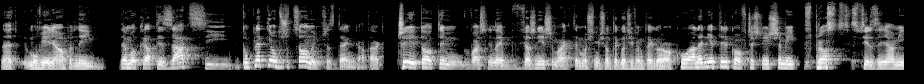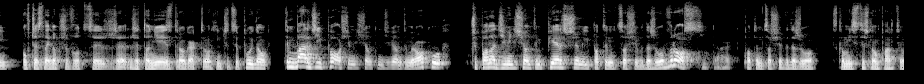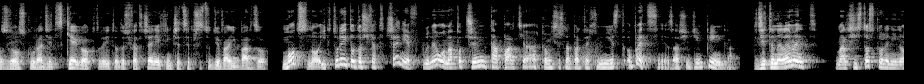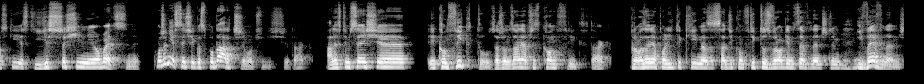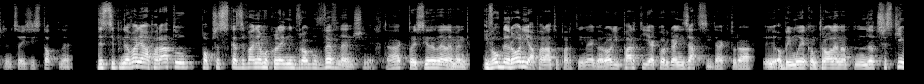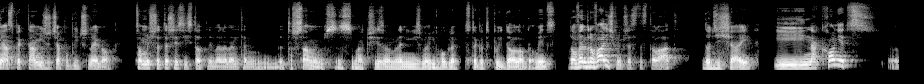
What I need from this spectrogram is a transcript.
nawet mówienia o pewnej demokratyzacji kompletnie odrzuconej przez Denga, tak? Czy to tym właśnie najważniejszym aktem 89 roku, ale nie tylko wcześniejszymi wprost stwierdzeniami ówczesnego przywódcy, że, że to nie jest droga, którą Chińczycy pójdą. Tym bardziej po 89 roku, czy ponad 91 i po tym, co się wydarzyło w Rosji, tak? Po tym, co się wydarzyło z Komunistyczną Partią Związku Radzieckiego, której to doświadczenie Chińczycy przystudiowali bardzo mocno i której to doświadczenie wpłynęło na to, czym ta partia, Komunistyczna Partia Chin jest obecnie za Xi Jinpinga. Gdzie ten element marksistowsko-leninowski jest jeszcze silniej obecny. Może nie w sensie gospodarczym oczywiście, tak? Ale w tym sensie y, konfliktu, zarządzania przez konflikt, tak? Prowadzenia polityki na zasadzie konfliktu z wrogiem zewnętrznym mhm. i wewnętrznym, co jest istotne dyscyplinowania aparatu poprzez wskazywania mu kolejnych wrogów wewnętrznych, tak? To jest jeden element. I w ogóle roli aparatu partyjnego, roli partii jako organizacji, tak? która y, obejmuje kontrolę nad, nad wszystkimi aspektami życia publicznego, co myślę też jest istotnym elementem tożsamym z, z marksizmem, leninizmem i w ogóle z tego typu ideologią. Więc dowędrowaliśmy przez te 100 lat do dzisiaj i na koniec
